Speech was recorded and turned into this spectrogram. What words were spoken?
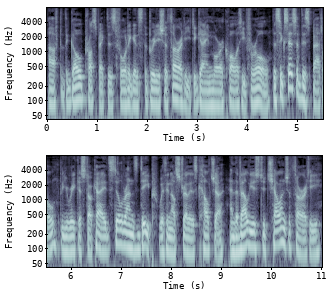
after the gold prospectors fought against the British authority to gain more equality for all. The success of this battle, the Eureka Stockade, still runs deep within Australia's culture, and the values to challenge authority,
